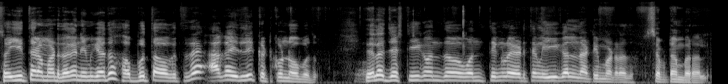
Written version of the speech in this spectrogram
ಸೊ ಈ ಥರ ಮಾಡಿದಾಗ ನಿಮಗೆ ಅದು ಹಬ್ಬುತ್ತಾ ಹೋಗುತ್ತದೆ ಆಗ ಇಲ್ಲಿ ಕಟ್ಕೊಂಡು ಹೋಗ್ಬೋದು. ಇದೆಲ್ಲ ಜಸ್ಟ್ ಈಗ ಒಂದು ಒಂದು ತಿಂಗಳು, ಎರಡು ತಿಂಗಳು ಈಗಲ್ಲಿ ನಾಟಿ ಮಾಡಿರೋದು ಸೆಪ್ಟೆಂಬರಲ್ಲಿ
